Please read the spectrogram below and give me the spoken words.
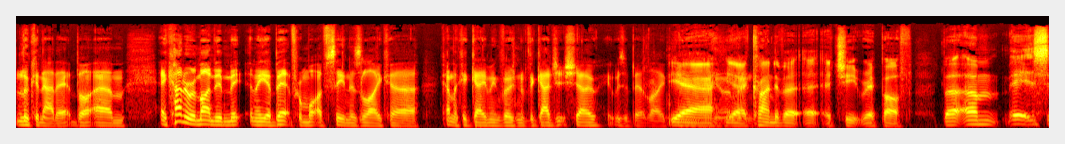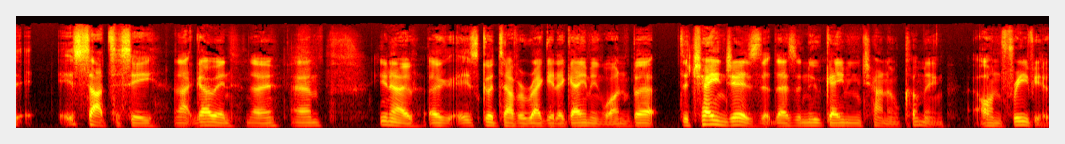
looking at it, but um, it kind of reminded me, me, a bit from what I've seen as like a kind of like a gaming version of the Gadget Show. It was a bit like yeah, you know yeah, I mean? kind of a, a cheap rip off. But um, it's it's sad to see that going though. Um, you know, uh, it's good to have a regular gaming one, but the change is that there's a new gaming channel coming on Freeview,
